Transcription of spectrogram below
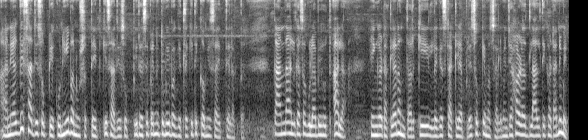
आणि अगदी साधी सोपी आहे. कुणीही बनवू शकते इतकी साधी सोपी रेसिपी आणि तुम्ही बघितलं की ते कमी साहित्य लागतं. कांदा हलकासा गुलाबी होत आला. हिंग टाकल्यानंतर की लगेच टाकले आपले सुके मसाले. म्हणजे हळद लाल तिखट आणि मीठ.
